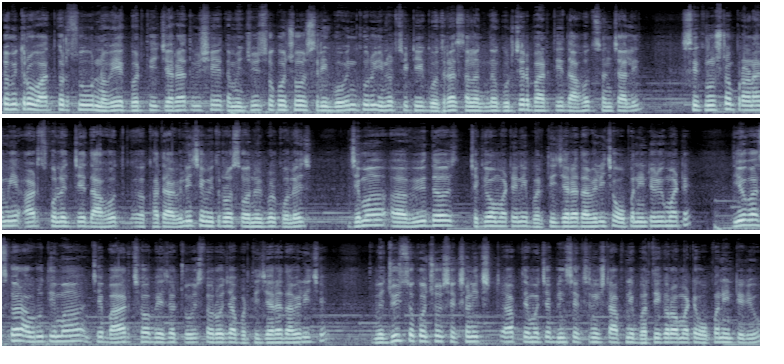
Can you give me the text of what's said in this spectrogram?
તો મિત્રો વાત કરશું નવી એક ભરતી જાહેરાત વિશે. તમે જોઈ શકો છો શ્રી ગોવિંદગુરુ યુનિવર્સિટી ગોધરા સંલગ્ન ગુર્જર ભારતી દાહોદ સંચાલિત શ્રી કૃષ્ણ પ્રણામી આર્ટ્સ કોલેજ જે દાહોદ ખાતે આવેલી છે મિત્રો, સ્વનિર્ભર કોલેજ. જેમાં વિવિધ જગ્યાઓ માટેની ભરતી જાહેરાત આવેલી છે, ઓપન ઇન્ટરવ્યૂ માટે. દિવ્ય ભાસ્કર આવૃત્તિમાં જે બાર છ બે હજાર ચોવીસના રોજ આ ભરતી જાહેરાત આવેલી છે. તમે જોઈ શકો છો શૈક્ષણિક સ્ટાફ તેમજ બિન શૈક્ષણિક સ્ટાફની ભરતી કરવા માટે ઓપન ઇન્ટરવ્યૂ.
